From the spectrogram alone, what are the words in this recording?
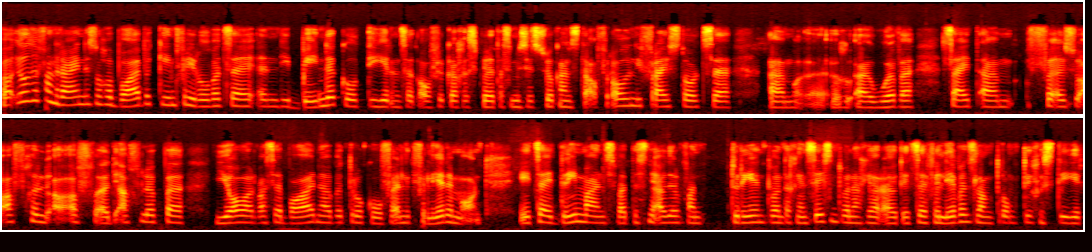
Wel Ilse van Rein is nogal baie bekend vir die rol wat sy in die bende kultuur in Suid-Afrika gespeel het as mens dit so kan stel, veral in die Vrystaatse ehm um, uh, uh, howe. Sy het ehm um, so af, af die afgelope jaar was sy baie nou betrokke of eintlik verlede maand het sy 3 mans wat is nie ouder van 23 en 26 jaar oud het sy vir lewenslang tronk toegestuur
